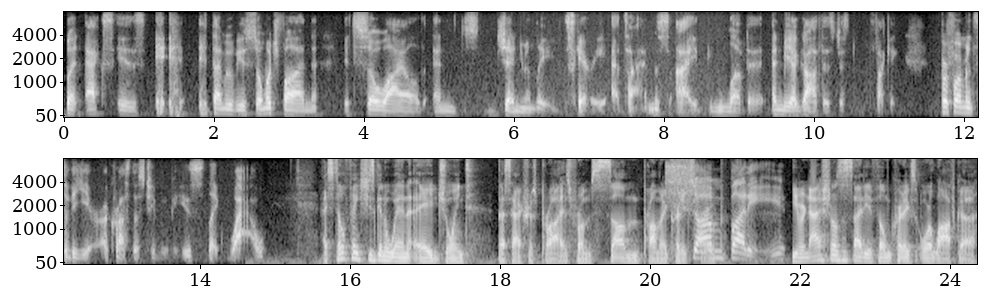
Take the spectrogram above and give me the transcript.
But X is it, it, that movie is so much fun. It's so wild and genuinely scary at times. I loved it, and Mia Goth is just fucking performance of the year across those two movies. Like wow. I still think she's going to win a joint Best Actress prize from some prominent critics Somebody. group, either National Society of Film Critics or LAFCA.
